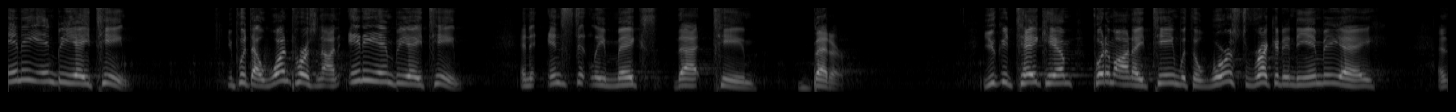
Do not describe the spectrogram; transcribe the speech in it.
any NBA team. You put that one person on any NBA team, and it instantly makes that team better. You could take him, put him on a team with the worst record in the NBA, and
